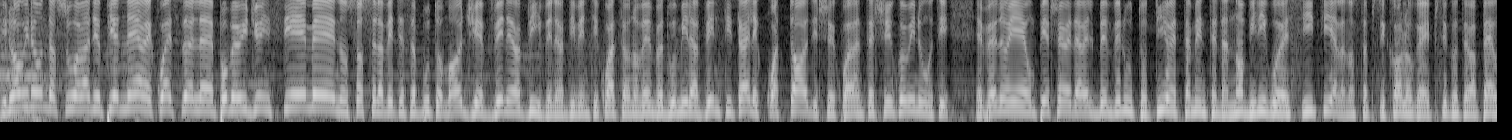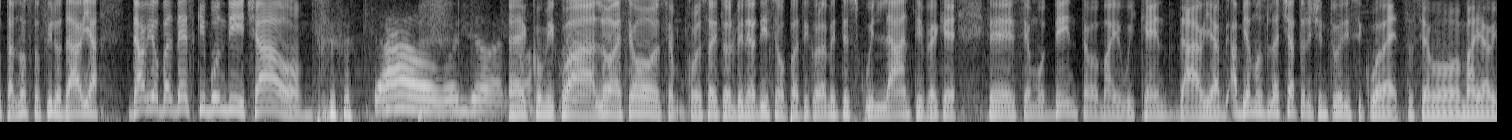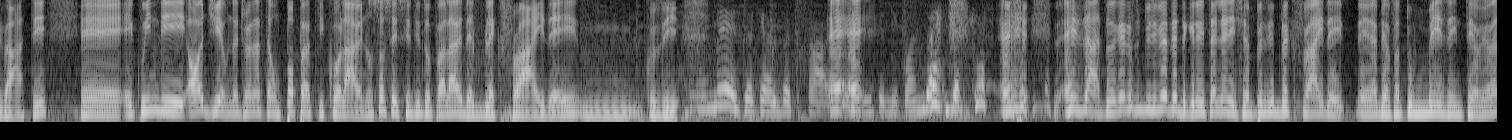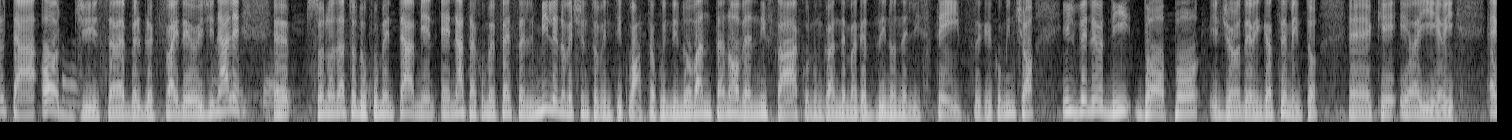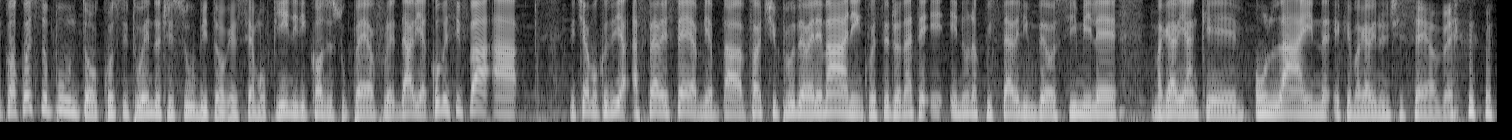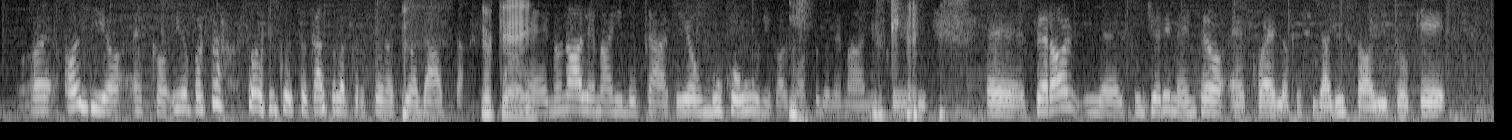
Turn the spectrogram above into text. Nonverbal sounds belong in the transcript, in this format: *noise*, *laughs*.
Di nuovo in onda su Radio PNR, questo è il pomeriggio insieme, non so se l'avete saputo ma oggi è venerdì, venerdì 24 novembre 2023 le 14.45 minuti. E per noi è un piacere dare il benvenuto direttamente da Novi Ligure City alla nostra psicologa e psicoterapeuta, al nostro filo d'aria, Dario Baldeschi. Bondi, ciao! *laughs* Ciao, buongiorno! Eccomi qua, allora siamo, siamo, come al solito il venerdì siamo particolarmente squillanti perché eh, siamo dentro ormai il weekend, Daria, abbiamo slacciato le cinture di sicurezza, siamo ormai arrivati arrivati e, e, quindi oggi è una giornata un po' particolare. Non so se hai sentito parlare del Black Friday, mh, mm, così. un mese che è il Black Friday, eh, eh ditemi quando è. Perché... *laughs* Eh, esatto, perché la cosa più divertente è che noi italiani ci abbiamo preso il Black Friday e abbiamo fatto un mese intero in realtà. Oggi sarebbe il Black Friday originale. Ah, okay. Eh, sono andato a documentarmi, è nata come festa nel 1924, quindi 99 anni fa, con un grande magazzino negli States che cominciò il venerdì dopo il giorno del ringraziamento eh, che era ieri. Ecco, a questo punto, costituendoci subito che siamo pieni di cose superflue, Daria, come si fa a diciamo così, a, stare fermi, a, farci prudere le mani in queste giornate e, e, non acquistare l'inverosimile, magari anche online e che magari non ci serve. *laughs* Eh, oddio, ecco, io forse *laughs* sono in questo caso la persona più adatta. *laughs* ok. Perché non ho le mani bucate, io ho un buco unico al posto delle mani. okay. quindi, eh, però il suggerimento è quello che si dà di solito che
